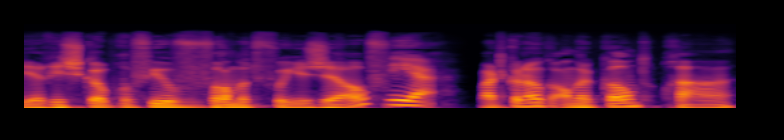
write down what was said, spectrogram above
je risicoprofiel verandert voor jezelf. Ja, Maar het kan ook de andere kant op gaan.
